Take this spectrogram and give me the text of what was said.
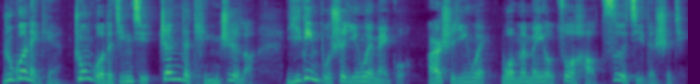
如果哪天中国的经济真的停滞了，一定不是因为美国，而是因为我们没有做好自己的事情。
